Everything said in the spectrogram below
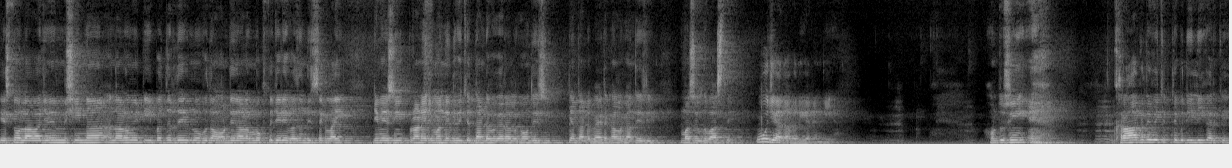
ਇਸ ਤੋਂ ਇਲਾਵਾ ਜਿਵੇਂ ਮਸ਼ੀਨਾਂ ਨਾਲੋਂ ਵੀ ਟੀ ਪੱਧਰ ਦੇ ਨੂੰ ਵਧਾਉਣ ਦੇ ਨਾਲ ਮੁਫ਼ਤ ਜਿਹੜੇ ਵਜ਼ਨ ਦੀ ਸਿਖਲਾਈ, ਜਿਵੇਂ ਅਸੀਂ ਪੁਰਾਣੇ ਜ਼ਮਾਨੇ ਦੇ ਵਿੱਚ ਦੰਡ ਵਗੈਰਾ ਲਗਾਉਂਦੇ ਸੀ ਜਾਂ ਦੰਡ ਬੈਠਕਾਂ ਲਗਾਉਂਦੇ ਸੀ ਮਸਲ ਦੇ ਵਾਸਤੇ, ਉਹ ਜ਼ਿਆਦਾ ਵਧੀਆ ਰਹਿੰਦੀ ਹੈ। ਹੁਣ ਤੁਸੀਂ ਖੁਰਾਕ ਦੇ ਵਿੱਚ ਤਬਦੀਲੀ ਕਰਕੇ,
